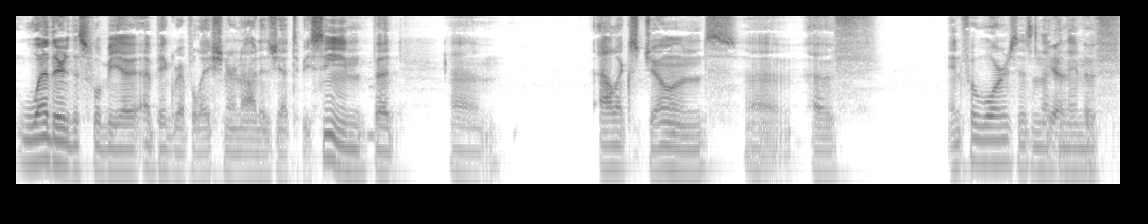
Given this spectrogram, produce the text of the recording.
whether this will be a, a, big revelation or not is yet to be seen. But um, Alex Jones uh, of Infowars, isn't that yeah, the name of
